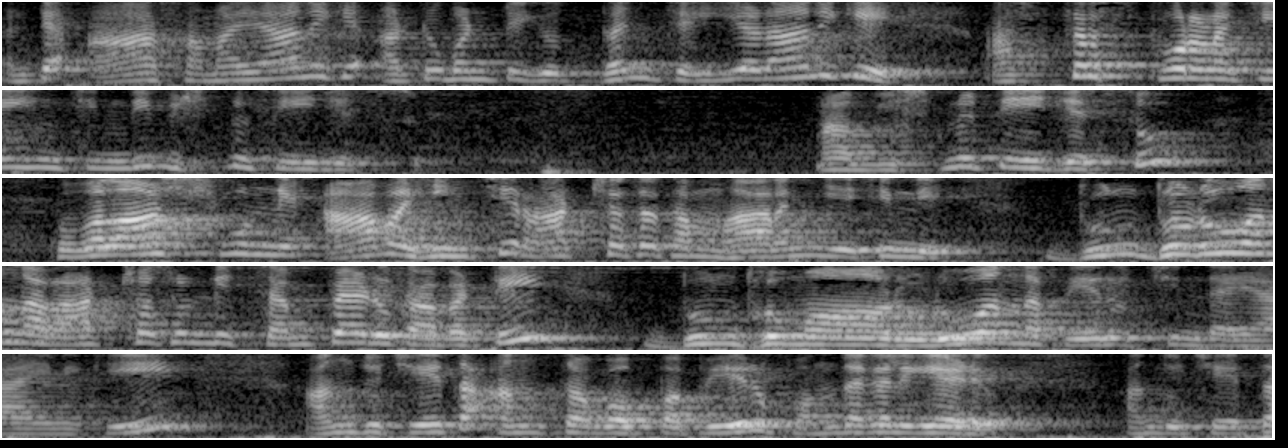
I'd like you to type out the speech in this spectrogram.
అంటే ఆ సమయానికి అటువంటి యుద్ధం చెయ్యడానికి అస్త్రస్ఫురణ చేయించింది విష్ణు తేజస్సు. ఆ విష్ణు తేజస్సు కువలాశ్వుణ్ణి ఆవహించి రాక్షస సంహారం చేసింది. దుంధుడు అన్న రాక్షసుణ్ణి చంపాడు కాబట్టి దుంధుమారుడు అన్న పేరు వచ్చింది ఆయనకి. అందుచేత అంత గొప్ప పేరు పొందగలిగాడు. అందుచేత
